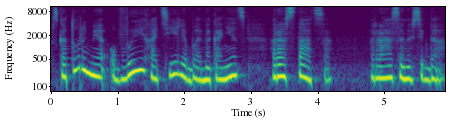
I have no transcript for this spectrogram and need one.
с которыми вы хотели бы, наконец, расстаться раз и навсегда.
